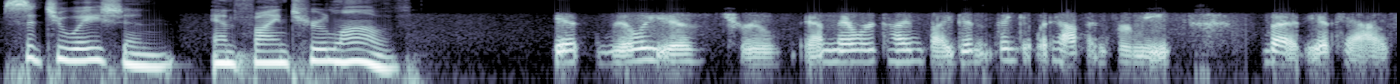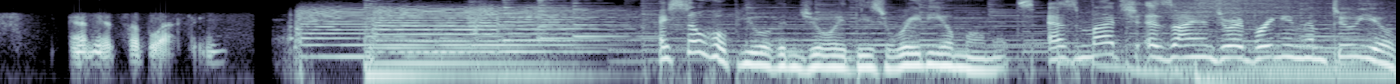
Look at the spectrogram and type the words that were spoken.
situation and find true love. It really is true. And there were times I didn't think it would happen for me, but it has, and it's a blessing. I so hope you have enjoyed these radio moments as much as I enjoy bringing them to you.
